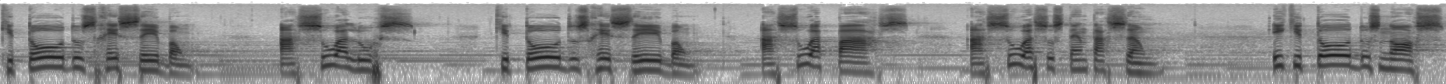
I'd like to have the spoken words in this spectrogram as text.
que todos recebam a sua luz, que todos recebam a sua paz, a sua sustentação, e que todos nós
